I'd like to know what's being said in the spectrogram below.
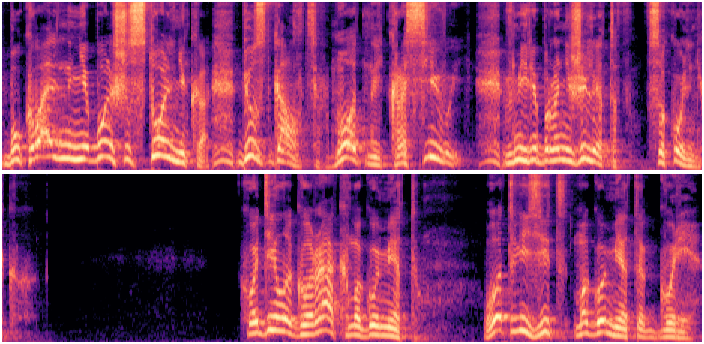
буквально не больше стольника. Бюстгальтер, модный, красивый, в мире бронежилетов в Сокольниках. Ходила гора к Магомету. Вот визит Магомета к горе.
